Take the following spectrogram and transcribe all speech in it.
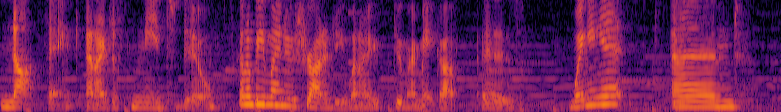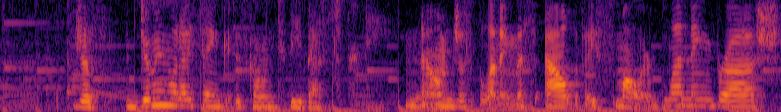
not think and I just need to do. It's gonna be my new strategy when I do my makeup is winging it and just doing what I think is going to be best for me. Now I'm just blending this out with a smaller blending brush,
